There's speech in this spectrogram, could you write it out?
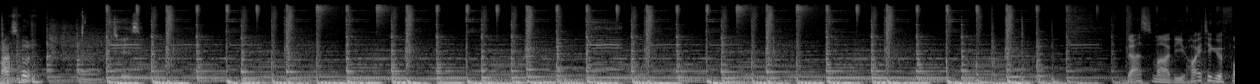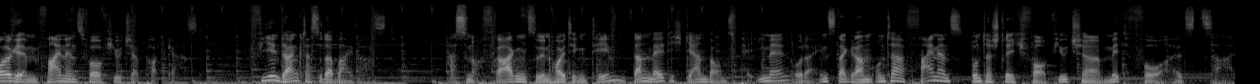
Mach's gut. Tschüss. Das war die heutige Folge im Finance for Future Podcast. Vielen Dank, dass du dabei warst. Hast du noch Fragen zu den heutigen Themen? Dann melde dich gern bei uns per E-Mail oder Instagram unter finance-for-future mit vor als Zahl.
